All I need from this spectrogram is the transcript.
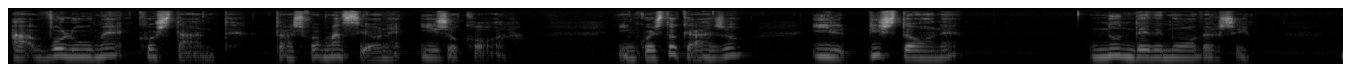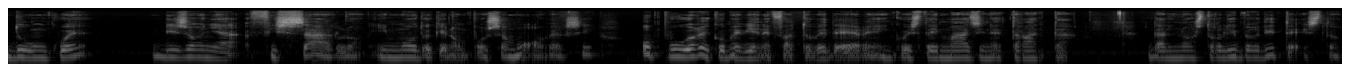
A volume costante trasformazione isocora. In questo caso il pistone non deve muoversi, dunque bisogna fissarlo in modo che non possa muoversi, oppure, come viene fatto vedere in questa immagine tratta dal nostro libro di testo,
